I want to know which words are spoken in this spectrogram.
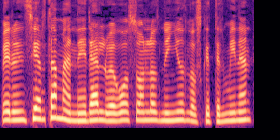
pero en cierta manera luego son los niños los que terminan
